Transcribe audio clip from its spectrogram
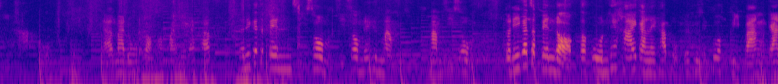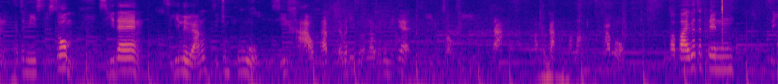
สีขาวแล้วมาดูดอกต่อไปเลยนะครับ ตัวนี้ก็จะเป็นสีส้ม สีส้มนี่คือมัม มัมสีส้ม ตัวนี้ก็จะเป็นดอกตระกูลคล้ายๆกันเลยครับผมก็คือเป็นพวกกลีบบางเหมือนกัน ก็จะมีสีส้ม สีแดง สีเหลือง สีชมพู สีขาวครับ แต่ว่าที่สวนเราก็จะมีแค่สีถึงสองสีตามความต้องการของตลาดครับผมต่อไปก็จะเป็นสี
